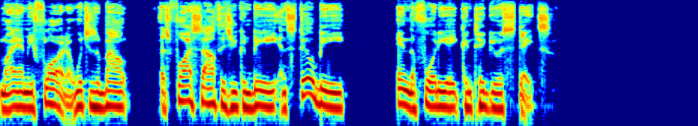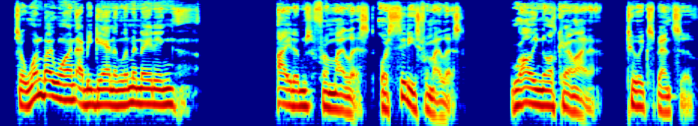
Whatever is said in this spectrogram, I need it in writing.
Miami, Florida, which is about as far south as you can be and still be in the 48 contiguous states. So one by one, I began eliminating items from my list or cities from my list. Raleigh, North Carolina, too expensive.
